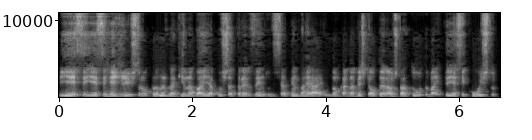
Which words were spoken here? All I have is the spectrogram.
e esse, esse registro, pelo menos aqui na Bahia, custa 370 reais. Então, cada vez que alterar o estatuto, vai ter esse custo.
